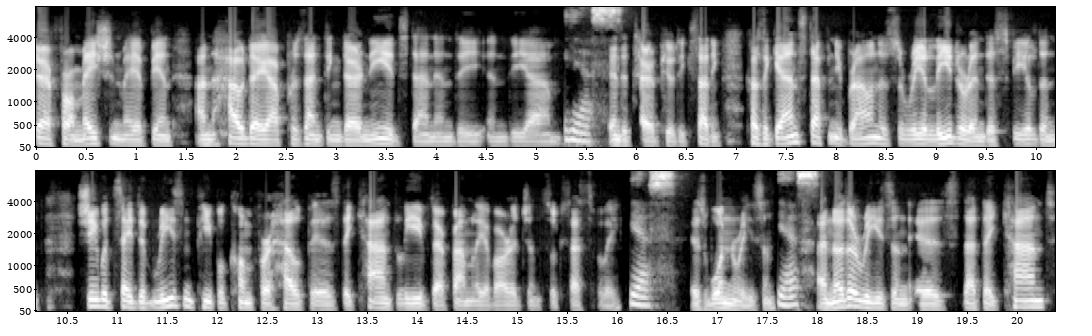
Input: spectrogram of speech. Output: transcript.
their formation may have been and how they are presenting their needs then in the in the um, yes in the therapeutic setting. Because again, Stephanie Brown is a real leader in this field, and she would say the reason people come for help is they can't leave their family of origin successfully. Yes, is one reason. Yes. Another reason is that they can't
